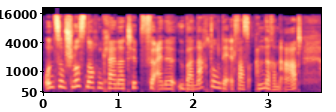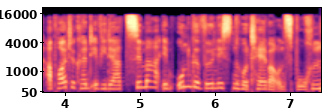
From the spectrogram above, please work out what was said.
Und zum Schluss noch ein kleiner Tipp für eine Übernachtung der etwas anderen Art. Ab heute könnt ihr wieder Zimmer im ungewöhnlichsten Hotel bei uns buchen.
